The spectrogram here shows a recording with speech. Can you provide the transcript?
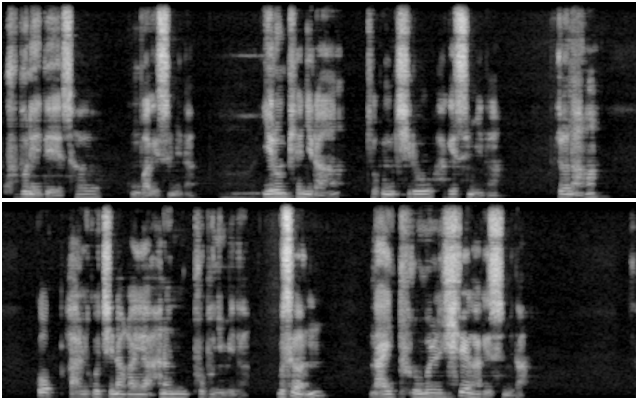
구분에 대해서 공부하겠습니다. 어, 이론편이라 조금 지루하겠습니다. 그러나 꼭 알고 지나가야 하는 부분입니다. 우선 나이트룸을 실행하겠습니다. 자,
